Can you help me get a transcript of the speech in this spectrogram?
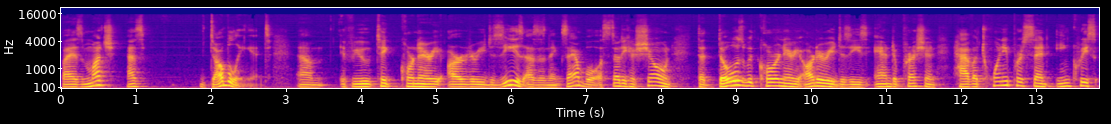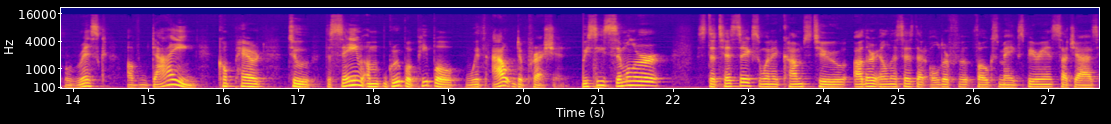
by as much as doubling it. Um, if you take coronary artery disease as an example a study has shown that those with coronary artery disease and depression have a 20% increased risk of dying compared to the same um, group of people without depression. We see similar statistics when it comes to other illnesses that older folks may experience, such as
